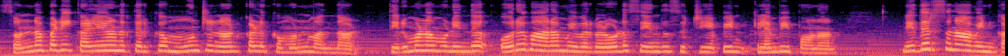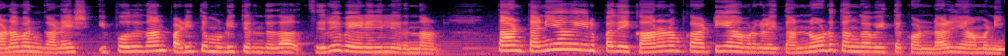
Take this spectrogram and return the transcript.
சொன்னபடி கல்யாணத்திற்கு மூன்று நாட்களுக்கு முன் வந்தான். திருமணம் முடிந்து ஒரு வாரம் இவர்களோடு சேர்ந்து சுற்றிய பின் கிளம்பி போனான். நிதர்சனாவின் கணவன் கணேஷ் இப்போதுதான் படித்து முடித்திருந்ததால் சிறு வேலையில் இருந்தான். தான் தனியாக இருப்பதை காரணம் காட்டி அவர்களை தன்னோடு தங்க வைத்துக் கொண்டாள் யாமினி.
